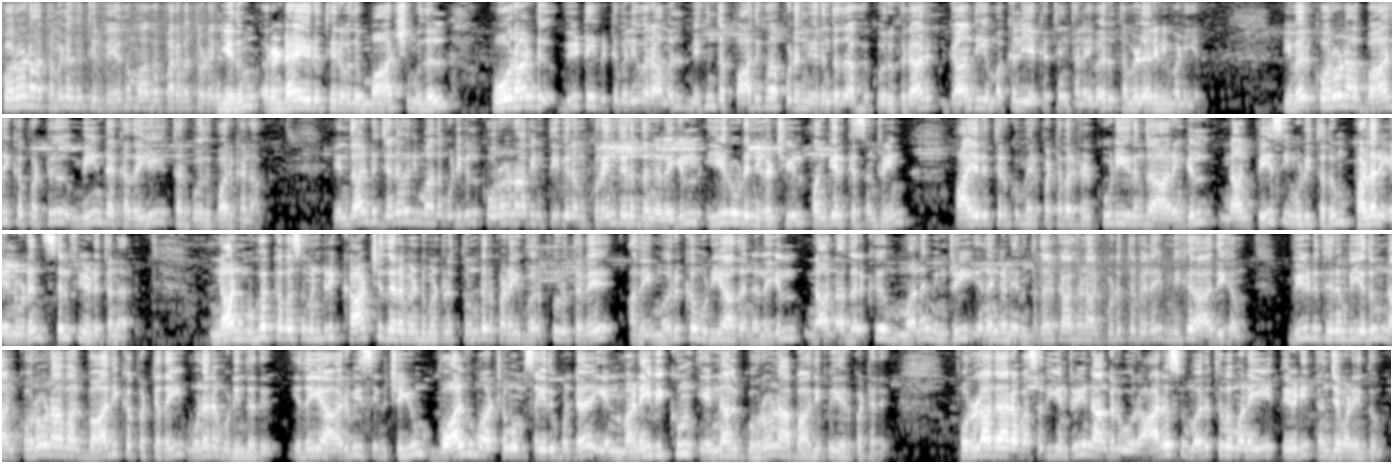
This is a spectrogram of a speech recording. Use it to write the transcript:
Corona தமிழகத்தில் வேகமாக பரவத் தொடங்கியதும் இரண்டாயிரத்தி இருபது மார்ச் முதல் ஓராண்டு வீட்டை விட்டு வெளிவராமல் மிகுந்த பாதுகாப்புடன் இருந்ததாக கூறுகிறார் காந்திய மக்கள் இயக்கத்தின் தலைவர் தமிழருவி மணியன் இவர் கொரோனா பாதிக்கப்பட்டு மீண்ட கதையை தற்போது பார்க்கலாம். இந்த ஆண்டு ஜனவரி மாத முடிவில் கொரோனாவின் தீவிரம் குறைந்திருந்த நிலையில் ஈரோடு நிகழ்ச்சியில் பங்கேற்க சென்றேன். ஆயிரத்திற்கும் மேற்பட்டவர்கள் கூடியிருந்த அரங்கில் நான் பேசி முடித்ததும் பலர் என்னுடன் செல்ஃபி எடுத்தனர். நான் முகக்கவசமின்றி காட்சி தர வேண்டும் என்று தொண்டர் படை வற்புறுத்தவே அதை மறுக்க முடியாத நிலையில் நான் அதற்கு மனமின்றி இணங்க நேர்ந்தேன் அதற்காக நான் கொடுத்த விலை மிக அதிகம். வீடு திரும்பியதும் நான் கொரோனாவால் பாதிக்கப்பட்டதை உணர முடிந்தது. இதய அறுவை சிகிச்சையும் வாழ்வு மாற்றமும் செய்து கொண்ட என் மனைவிக்கும் என்னால் கொரோனா பாதிப்பு ஏற்பட்டது. பொருளாதார வசதியின்றி நாங்கள் ஒரு அரசு மருத்துவமனையை தேடி தஞ்சமடைந்தோம்.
